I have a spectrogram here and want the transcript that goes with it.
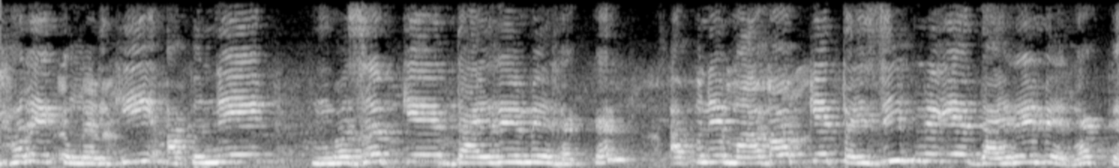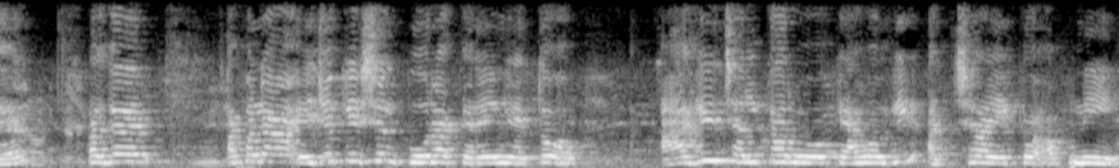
हर एक लड़की अपने मज़हब के दायरे में रखकर, अपने माँ बाप के तहजीब में ये दायरे में रखकर अगर अपना एजुकेशन पूरा करेंगे तो आगे चलकर वो क्या होगी अच्छा एक अपनी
